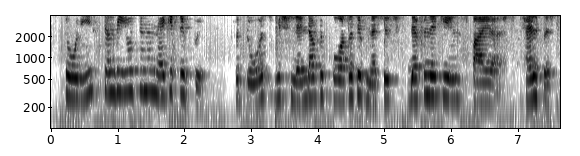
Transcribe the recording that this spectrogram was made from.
Stories can be used in a negative way, but those which lend out a positive message definitely inspire us, help us,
